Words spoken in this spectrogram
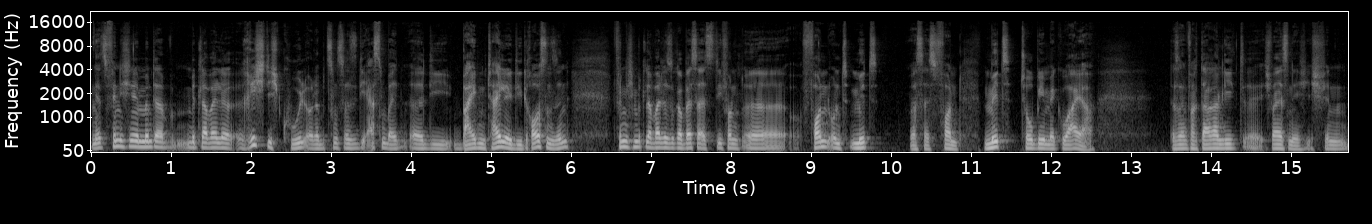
Und jetzt finde ich ihn mittlerweile richtig cool, oder beziehungsweise die ersten beiden, äh, die beiden Teile, die draußen sind, finde ich mittlerweile sogar besser als die von, äh, von und mit, was heißt von, mit Tobey Maguire. Das einfach daran liegt, äh, ich weiß nicht, ich finde,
